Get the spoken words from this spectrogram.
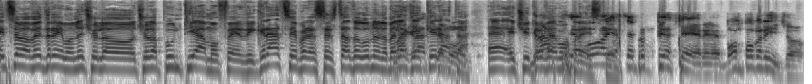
insomma, vedremo, noi ce lo, ce lo, appuntiamo, Ferri. Grazie per essere stato con noi, una bella chiacchierata. Eh, e ci grazie troviamo presto. A voi, è sempre un piacere. Buon pomeriggio.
